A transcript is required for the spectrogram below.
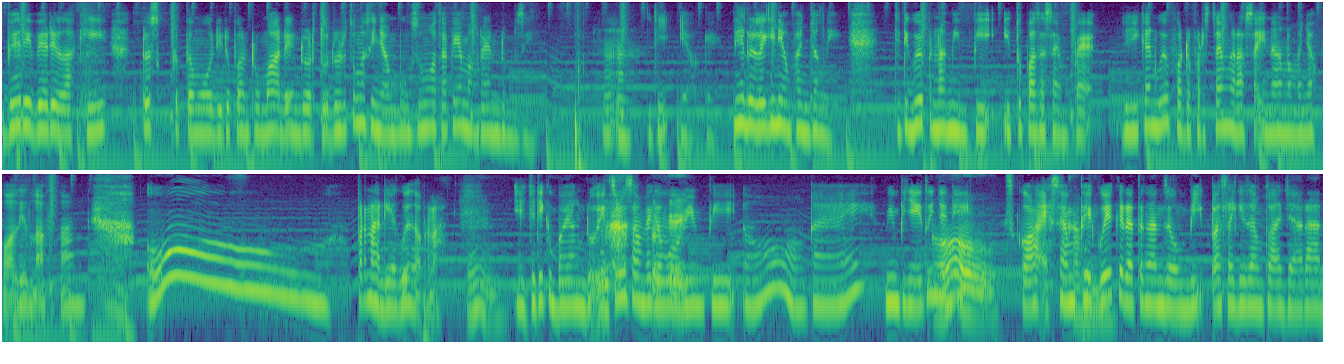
Very very lucky. Terus ketemu di depan rumah ada yang door to door tuh masih nyambung semua tapi emang random sih. Mm-mm. jadi ya oke. Ini ada lagi nih yang panjang nih. Jadi gue pernah mimpi itu pas SMP jadi kan gue for the first time ngerasain yang namanya fall in love kan. Oh pernah dia gue nggak pernah. Hmm. ya jadi kebayang doi terus sampai ke bawah mimpi. Oh oke. Mimpinya itu jadi Oh. sekolah SMP Kambing. gue kedatangan zombie pas lagi jam pelajaran.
